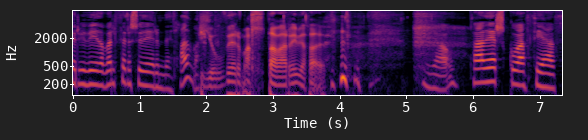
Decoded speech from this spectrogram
hverju við á velferðarsviði erum með hlaðvar? Jú, við erum alltaf að rifja það upp. Já, það er sko af því að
